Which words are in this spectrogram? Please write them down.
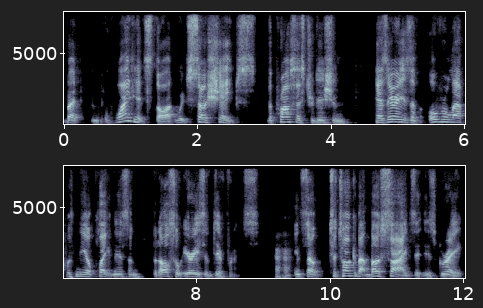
but Whitehead's thought, which so shapes the process tradition, has areas of overlap with Neoplatonism, but also areas of difference. Uh-huh. And so to talk about both sides is great.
